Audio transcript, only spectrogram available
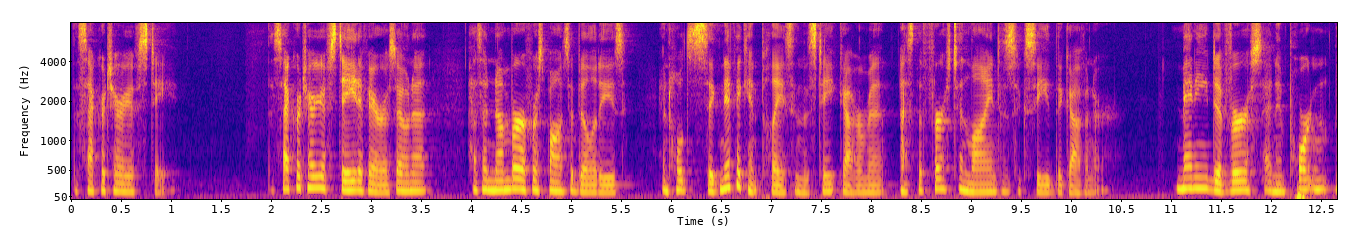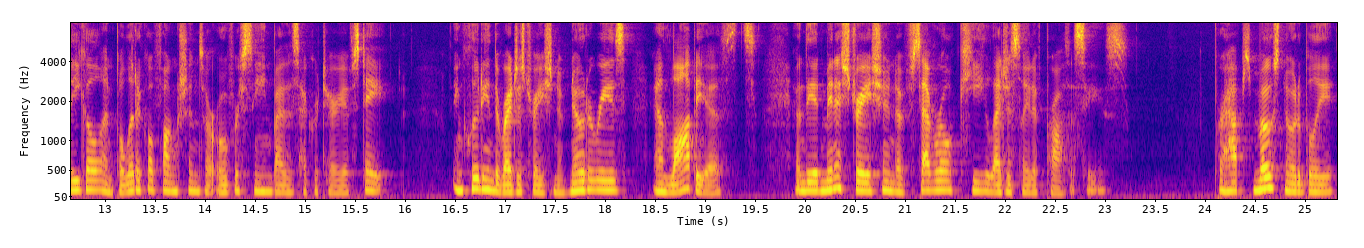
The Secretary of State. The Secretary of State of Arizona has a number of responsibilities and holds a significant place in the state government as the first in line to succeed the governor. Many diverse and important legal and political functions are overseen by the Secretary of State, including the registration of notaries and lobbyists and the administration of several key legislative processes. Perhaps most notably,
